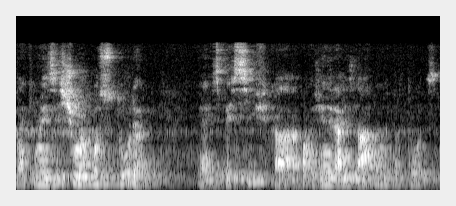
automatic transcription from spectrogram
né? que não existe uma postura é, específica, generalizada né, para todos,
